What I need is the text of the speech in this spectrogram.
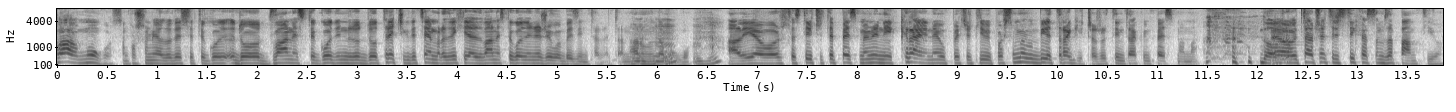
Pa, mogao sam, pošto sam ja do, 10. godine, do 12. godine, do, do 3. decembra 2012. godine živo bez interneta, naravno da mogu. Ali evo, što se tiče te pesme, meni je kraj neupečetljivi, pošto sam bio tragičar u tim takvim pesmama. Dobro. Evo, ta četiri stiha sam zapamtio.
